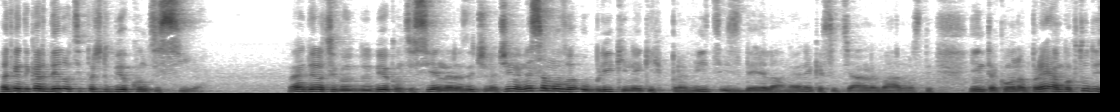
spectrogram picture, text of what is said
Takrat delavci pač dobijo koncesije. Ne, delavci dobijo koncesije na različne načine, ne samo v obliki nekih pravic iz dela, ne, neke socialne varnosti in tako naprej, ampak tudi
